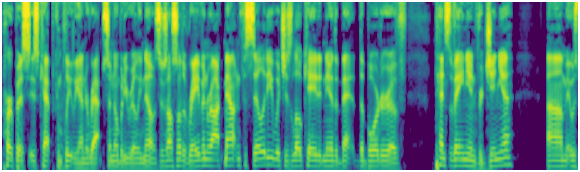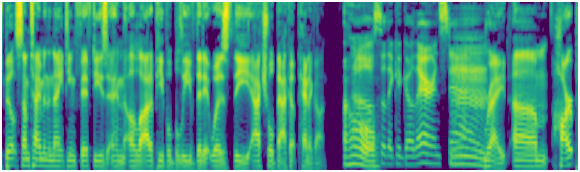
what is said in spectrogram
purpose is kept completely under wraps, so nobody really knows. There's also the Raven Rock Mountain facility, which is located near the the border of Pennsylvania and Virginia. Um, it was built sometime in the 1950s, and a lot of people believe that it was the actual backup Pentagon. Oh, so they could go there instead. Right. Um, HAARP,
